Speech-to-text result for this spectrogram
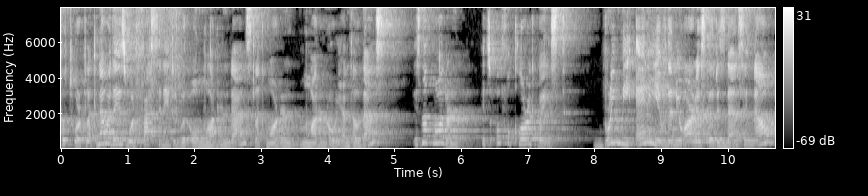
footwork. Like nowadays, we're fascinated with all modern dance, like modern modern Oriental dance. It's not modern. It's all folkloric based. Bring me any of the new artists that is dancing now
